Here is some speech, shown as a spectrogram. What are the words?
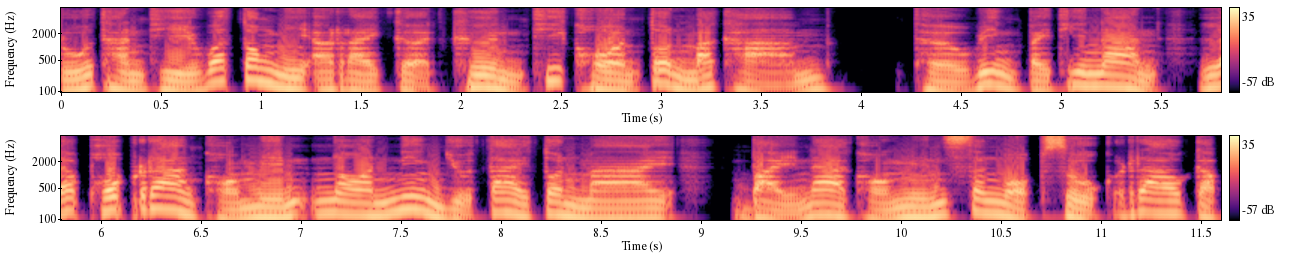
รู้ทันทีว่าต้องมีอะไรเกิดขึ้นที่โคนต้นมะขาม เธอวิ่งไปที่นั่น และพบร่างของมิ้นนอนนิ่งอยู่ใต้ต้นไม้ ใบหน้าของมิ้นสงบสุขราวกับ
